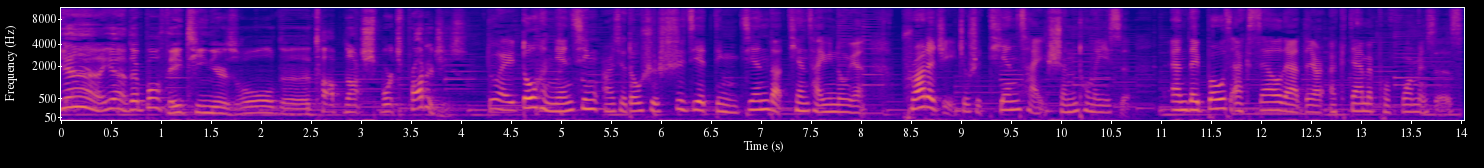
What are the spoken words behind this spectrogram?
Yeah, yeah, they're both 18 years old, uh, top-notch sports prodigies. 对，都很年轻，而且都是世界顶尖的天才运动员。Prodigy 就是天才、神童的意思。And they both excelled at their academic performances，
